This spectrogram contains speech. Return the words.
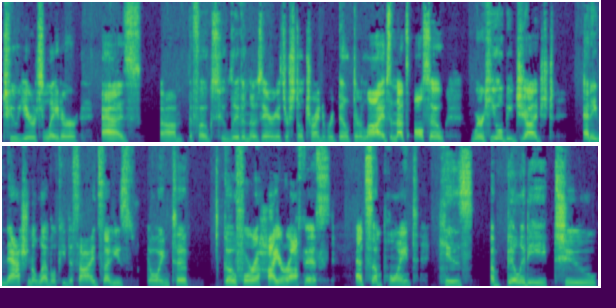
two years later, as um, the folks who live in those areas are still trying to rebuild their lives? And that's also where he will be judged at a national level if he decides that he's going to go for a higher office at some point, his ability to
